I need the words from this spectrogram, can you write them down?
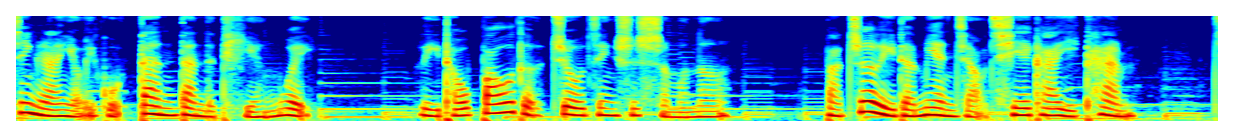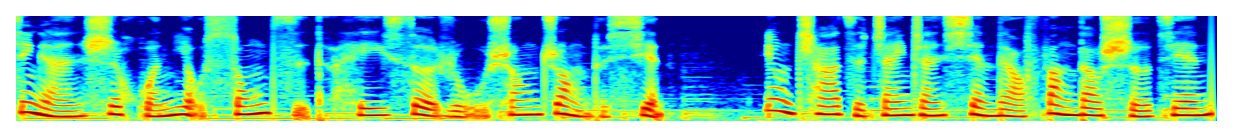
竟然有一股淡淡的甜味。里头包的究竟是什么呢？把这里的面角切开一看，竟然是混有松子的黑色乳霜状的馅。用叉子沾一沾馅料，放到舌尖，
